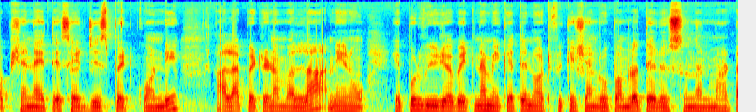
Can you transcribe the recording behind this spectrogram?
ఆప్షన్ అయితే సెట్ చేసి పెట్టుకోండి. అలా పెట్టడం వల్ల నేను ఎప్పుడు వీడియో పెట్టినా మీకైతే నోటిఫికేషన్ రూపంలో తెలుస్తుందనమాట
